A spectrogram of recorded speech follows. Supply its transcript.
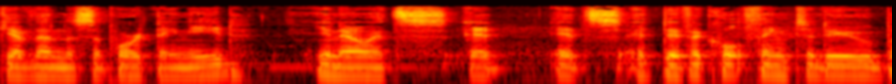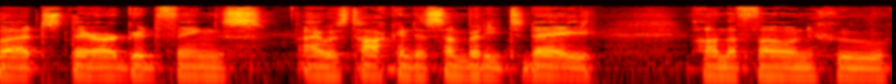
give them the support they need. You know, it's it it's a difficult thing to do, but there are good things. I was talking to somebody today on the phone who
